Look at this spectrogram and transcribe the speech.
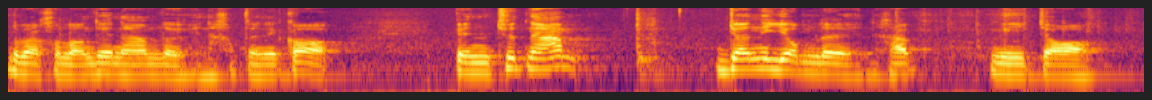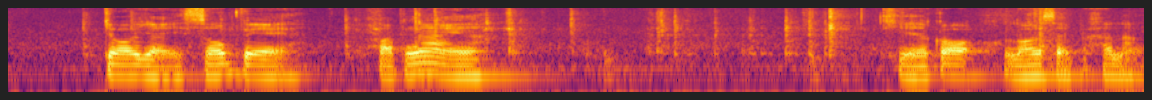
ระบายความร้อนด้วยน้ำเลยนะครับตัวนี้ก็เป็นชุดน้ำยอดนิยมเลยนะครับ มีจอจอใหญ่ซอฟต์แวร์ปรับง่ายนะโอเคแล้วก็ร้อยใส่ไปข้างหลัง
